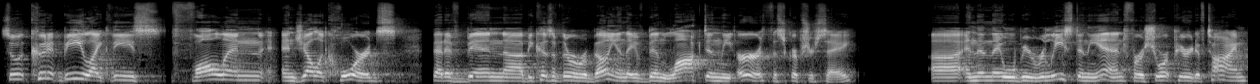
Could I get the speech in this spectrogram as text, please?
So could it be like these fallen angelic hordes that have been, uh, because of their rebellion, they have been locked in the earth, the scriptures say, uh, and then they will be released in the end for a short period of time.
